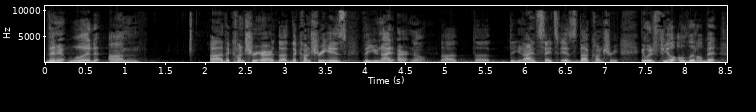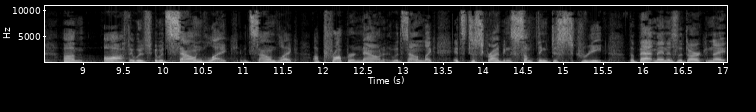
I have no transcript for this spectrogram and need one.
than it would um, uh, the country or the, the country is the United or no the, the the United States is the country. It would feel a little bit um, off. It would it would sound like it would sound like a proper noun. It would sound like it's describing something discrete. The Batman is the Dark Knight.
